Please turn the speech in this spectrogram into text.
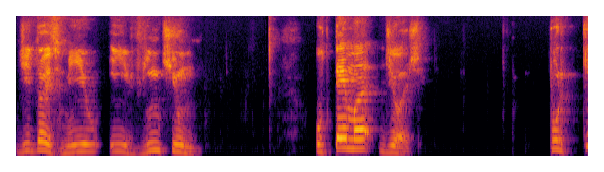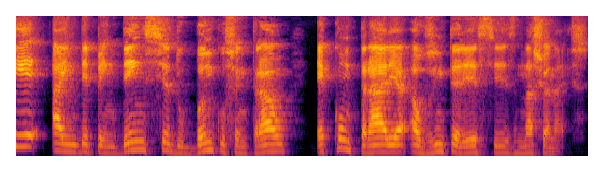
de 2021. O tema de hoje: Por que a independência do Banco Central é contrária aos interesses nacionais.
